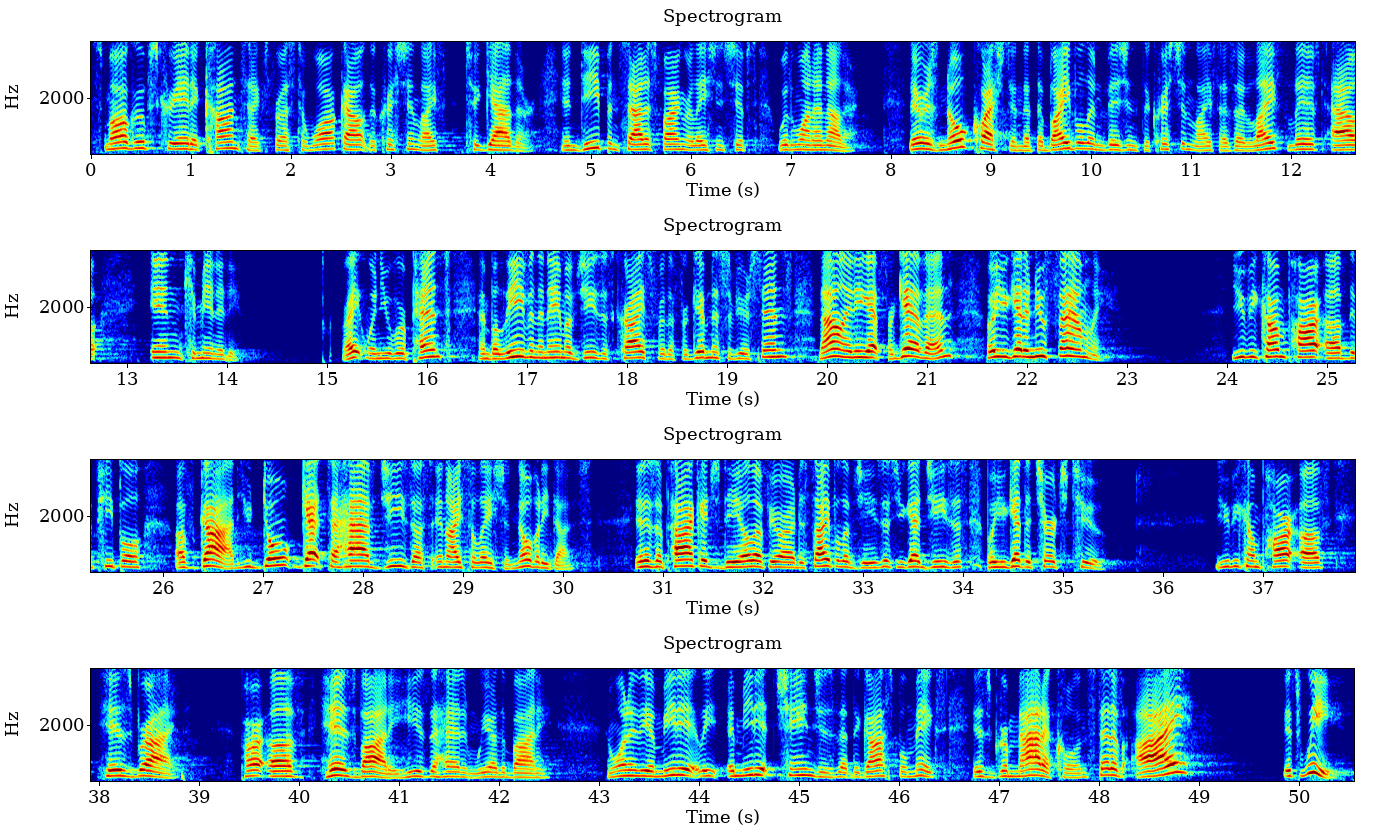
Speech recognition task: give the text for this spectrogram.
Small groups create a context for us to walk out the Christian life together in deep and satisfying relationships with one another. There is no question that the Bible envisions the Christian life as a life lived out in community. Right? When you repent and believe in the name of Jesus Christ for the forgiveness of your sins, not only do you get forgiven, but you get a new family. You become part of the people of God. You don't get to have Jesus in isolation. Nobody does. It is a package deal. If you're a disciple of Jesus, you get Jesus, but you get the church too. You become part of his bride, part of his body. He is the head and we are the body. And one of the immediately immediate changes that the gospel makes is grammatical. Instead of I, it's we.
